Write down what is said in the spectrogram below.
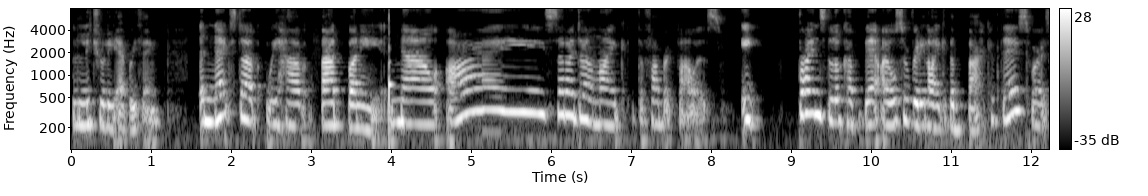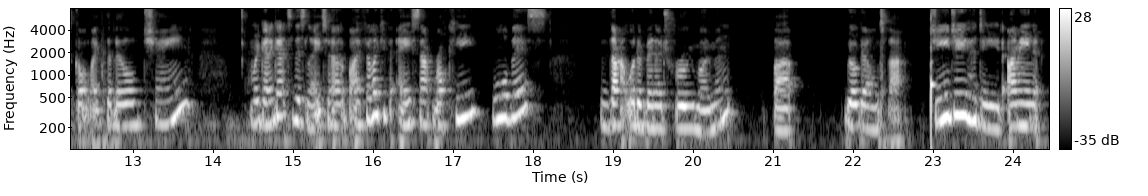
literally everything. And next up we have Bad Bunny. Now I said I don't like the fabric flowers. It brightens the look up a bit. I also really like the back of this where it's got like the little chain. We're going to get to this later, but I feel like if ASAP Rocky wore this, that would have been a true moment, but we'll get on to that. Gigi Hadid, I mean,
